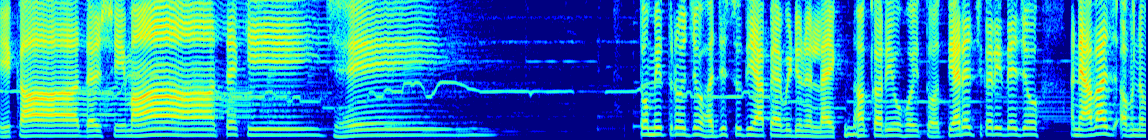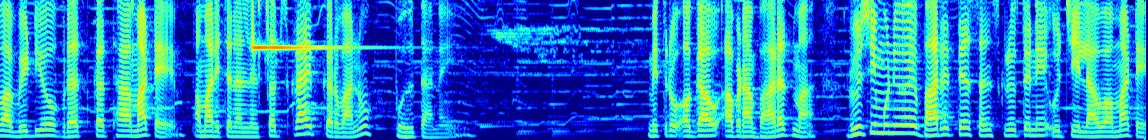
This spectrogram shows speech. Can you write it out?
એકાદશી માત કી જય. તો મિત્રો, જો હજી સુધી આપે આ વિડીયોને લાઇક ન કર્યો હોય તો અત્યારે જ કરી દેજો અને આવા જ અવનવા વીડિયો વ્રત કથા માટે અમારી ચેનલને સબસ્ક્રાઈબ કરવાનું ભૂલતા નહીં. મિત્રો, અગાઉ આપણા ભારતમાં ઋષિમુનિઓએ ભારતીય સંસ્કૃતિને ઊંચી લાવવા માટે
